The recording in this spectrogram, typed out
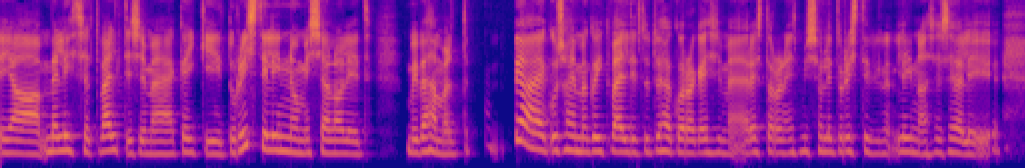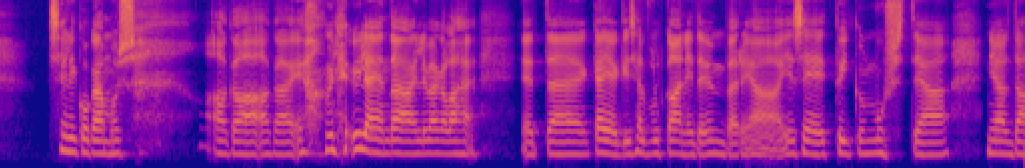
ja me lihtsalt vältisime kõiki turistilinnu, mis seal olid või vähemalt peaaegu saime kõik välditud, ühe korra käisime restoranis, mis oli turistilinnas ja see oli, see oli kogemus. aga, aga jah, ülejäänud aja oli väga lahe. et äh, käiagi seal vulkaanide ümber ja, ja see, et kõik on must ja nii-öelda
